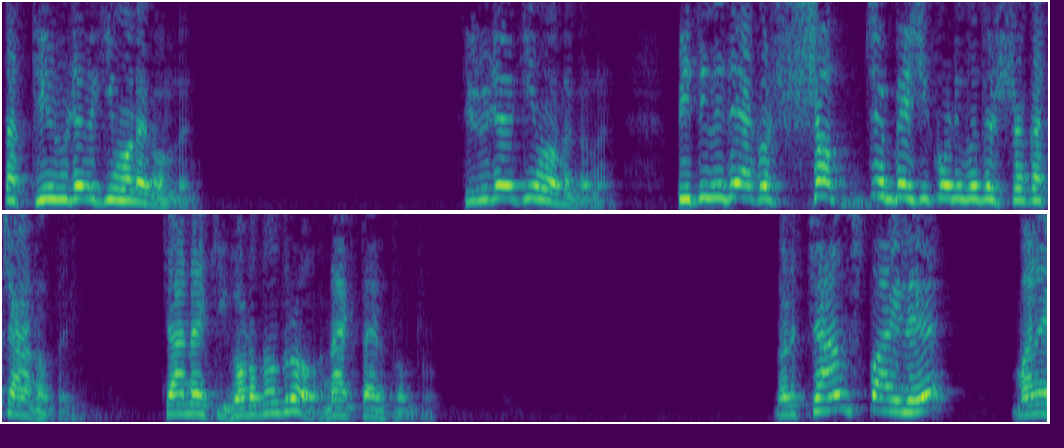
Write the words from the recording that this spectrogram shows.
তার থিওরিটারে কি মনে করলেন? থিওরিটারে কি মনে করলেন? পৃথিবীতে এখন সবচেয়ে বেশি কোটিপতির সংখ্যা চায়নাতে। চায়নায় কি, গণতন্ত্র না একতায়তন্ত্র মানে চান্স পাইলে মানে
